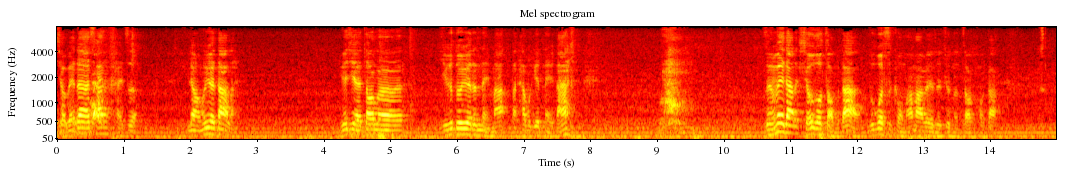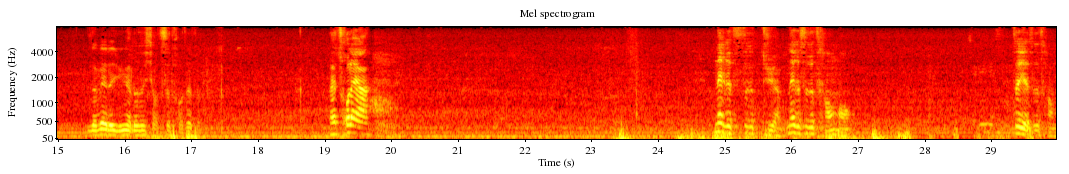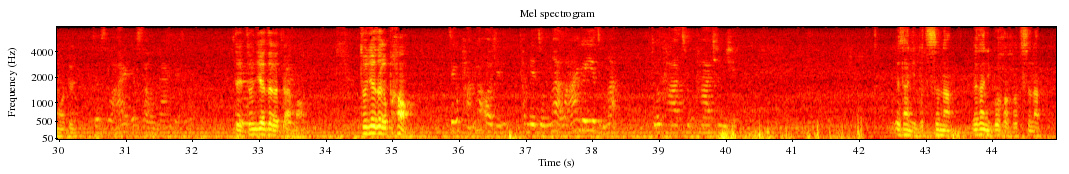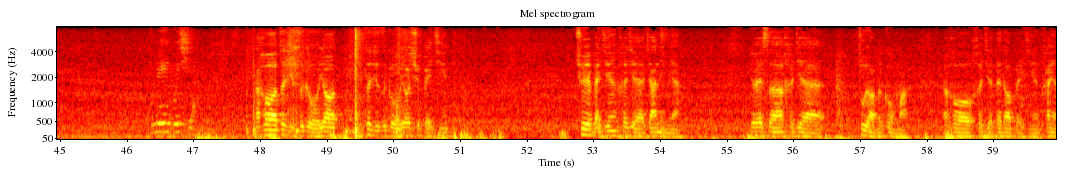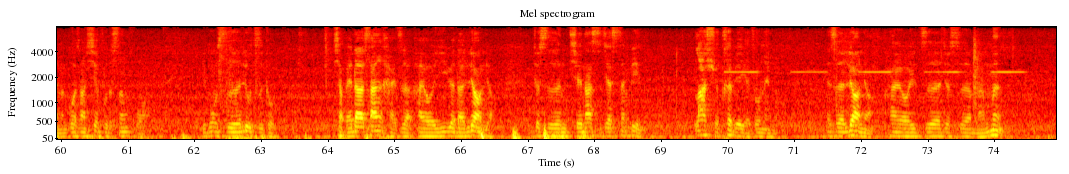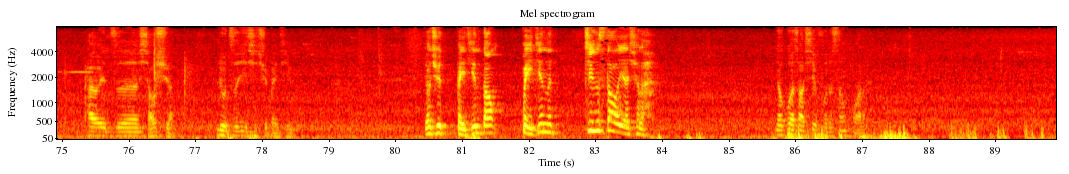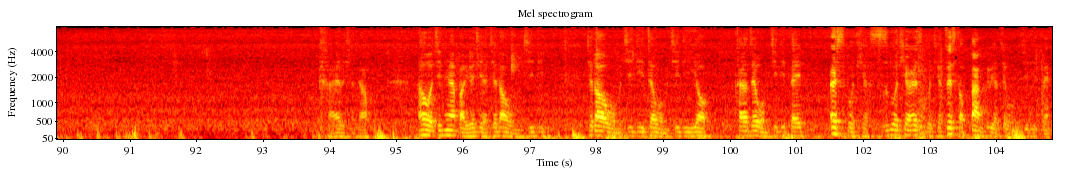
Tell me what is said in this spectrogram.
小白的三个孩子，两个月大了。月姐当了一个多月的奶妈，把他们给奶大了。人喂大的小狗长不大，如果是狗妈妈喂的，就能长好大。人喂的永远都是小刺头这种。来，出来呀！那个是个卷，那个是个长毛。这也是个长毛，对。这是哪一个少干的？对，中间这个短毛，中间这个胖。这个胖啊，哦，就他没中啊，哪一个也中啊？就他出他情绪。为啥你不吃呢？为啥你不好好吃呢？他没过气啊。然后这几只狗要，这几只狗要去北京，去北京何姐家里面，因为是何姐助养的狗嘛。然后何姐带到北京，她也能过上幸福的生活。一共是六只狗，小白的三个孩子，还有一月的亮亮，就是前段时间生病，拉血特别严重那个，那是亮亮。还有一只就是萌萌，还有一只小雪，六只一起去北京，要去北京当北京的金少爷去了，要过上幸福的生活了。可爱的小家伙，然后我今天把袁姐接到我们基地，接到我们基地，在我们基地要，她要在我们基地待二十多天，十多天，二十多天，最少半个月在我们基地待。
